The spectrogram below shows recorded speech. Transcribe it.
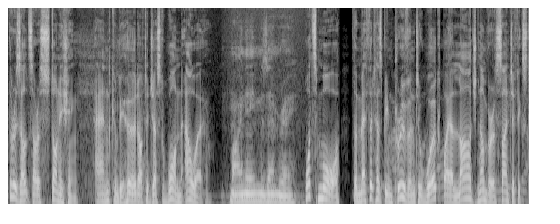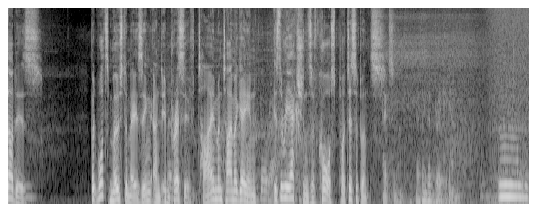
The results are astonishing and can be heard after just one hour. My name is Emre. What's more, the method has been proven to work by a large number of scientific studies. But what's most amazing and impressive, time and time again, is the reactions of course participants. Excellent. I think that break again. Mm,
